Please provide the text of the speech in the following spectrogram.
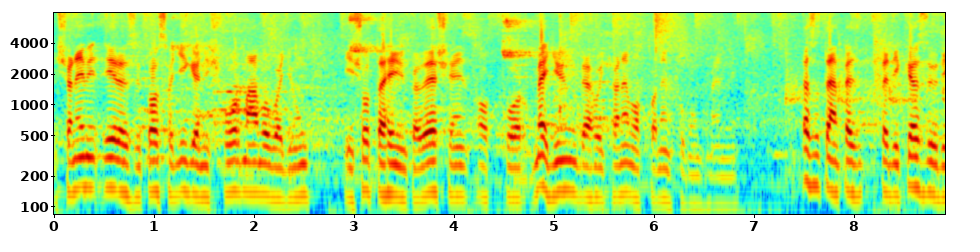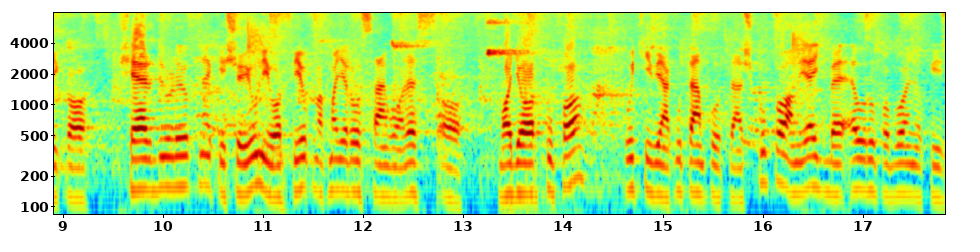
És ha nem érezzük azt, hogy igenis formában vagyunk, és ott a helyünk a verseny, akkor megyünk, de hogyha nem, akkor nem fogunk menni. Ezután pedig kezdődik a serdülőknek és a junior fiúknak Magyarországon lesz a Magyar Kupa, úgy hívják utánpótlás kupa, ami egybe Európa bajnoki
